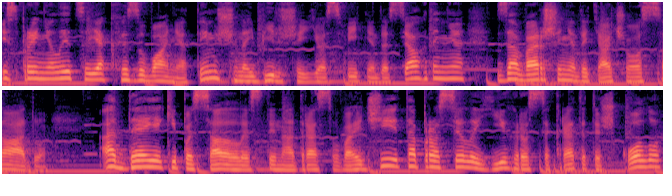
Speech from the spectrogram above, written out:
і сприйняли це як хизування тим, що найбільше її освітнє досягнення завершення дитячого саду. А деякі писали листи на адресу в IG та просили їх розсекретити школу,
